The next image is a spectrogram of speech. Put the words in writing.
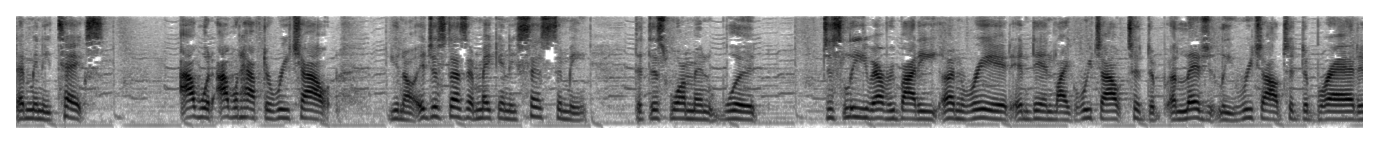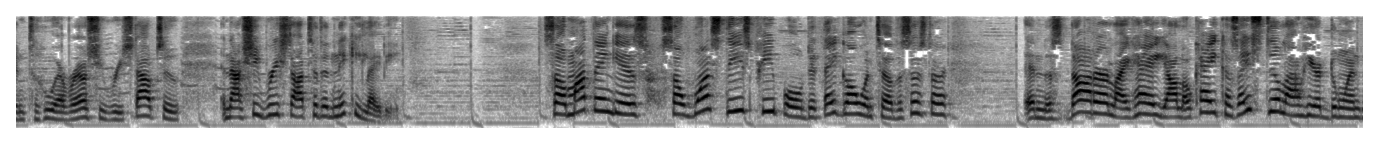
that many texts, I would I would have to reach out. You know, it just doesn't make any sense to me that this woman would just leave everybody unread and then like reach out to the allegedly reach out to Brad and to whoever else she reached out to. And now she reached out to the Nikki lady. So my thing is, so once these people did they go and tell the sister and this daughter like, hey, y'all okay? Because they still out here doing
